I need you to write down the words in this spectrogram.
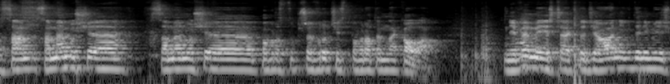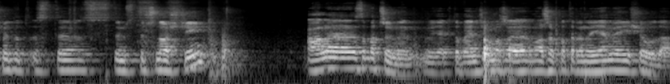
sam, samemu, się, samemu się po prostu przewróci z powrotem na koła. Nie wiemy jeszcze jak to działa, nigdy nie mieliśmy do, z, z tym styczności, ale zobaczymy jak to będzie, może, może potrenujemy i się uda.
